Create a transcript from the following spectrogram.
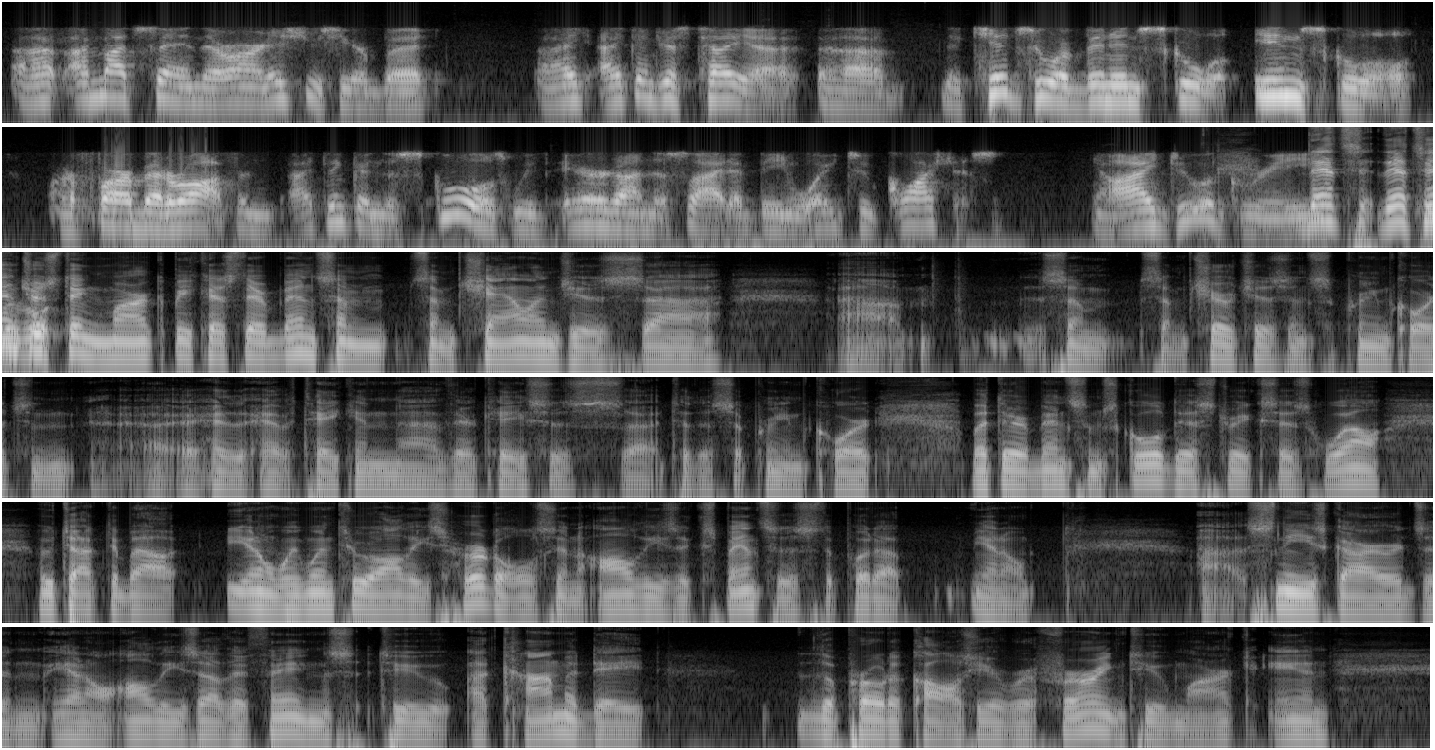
I, I'm not saying there aren't issues here, but I, I can just tell you, uh, the kids who have been in school in school are far better off. And I think in the schools we've erred on the side of being way too cautious. Now I do agree. That's that's interesting, Mark, because there have been some some challenges. Uh, um, some some churches and Supreme Courts and uh, have, have taken uh, their cases uh, to the Supreme Court, but there have been some school districts as well who talked about you know we went through all these hurdles and all these expenses to put up you know uh, sneeze guards and you know all these other things to accommodate the protocols you're referring to, Mark, and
